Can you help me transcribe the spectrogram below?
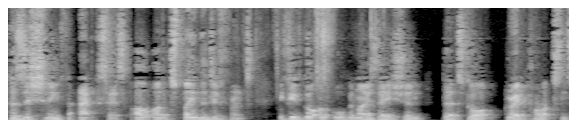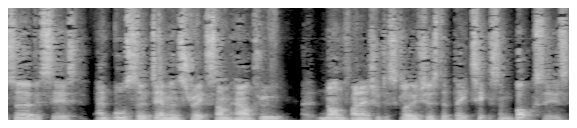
positioning for access. I'll, I'll, explain the difference. If you've got an organization that's got great products and services and also demonstrates somehow through uh, non-financial disclosures that they tick some boxes,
